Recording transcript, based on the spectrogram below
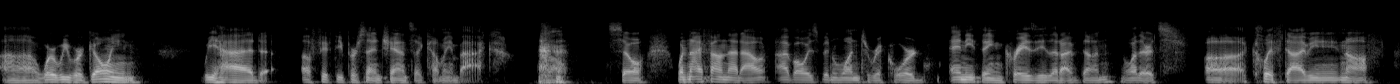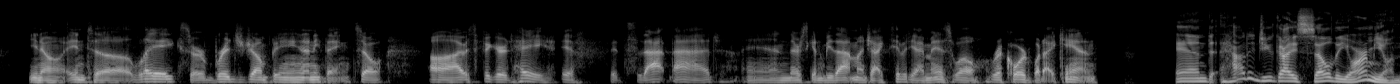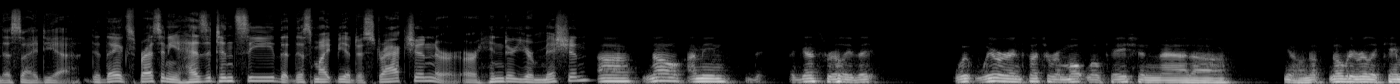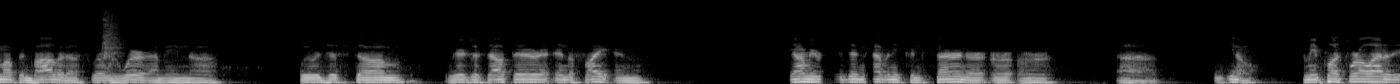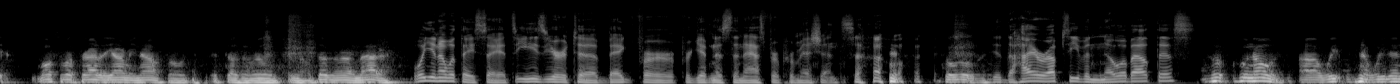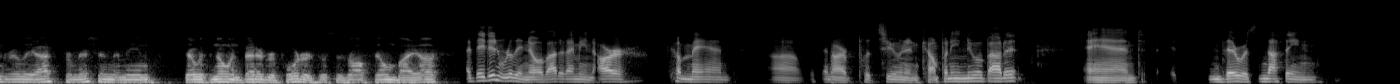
uh, where we were going, we had a 50% chance of coming back. Wow. so when I found that out, I've always been one to record anything crazy that I've done, whether it's uh, cliff diving off, you know, into lakes or bridge jumping, anything. So uh, I was figured, hey, if it's that bad and there's going to be that much activity, I may as well record what I can. And how did you guys sell the Army on this idea? Did they express any hesitancy that this might be a distraction or, or hinder your mission? Uh, no, I mean, th- I guess really they, we, we were in such a remote location that, uh, you know, no, nobody really came up and bothered us where we were. I mean, uh, we were just, um, we were just out there in the fight and the Army really didn't have any concern or, or, or uh, you know, I mean, plus we're all out of the, most of us are out of the Army now, so it doesn't really, you know, it doesn't really matter. Well, you know what they say. It's easier to beg for forgiveness than ask for permission. So, Absolutely. did the higher ups even know about this? Who, who knows? Uh, we you know we didn't really ask permission. I mean, there was no embedded reporters. This is all filmed by us. They didn't really know about it. I mean, our command uh, within our platoon and company knew about it, and it, there was nothing.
